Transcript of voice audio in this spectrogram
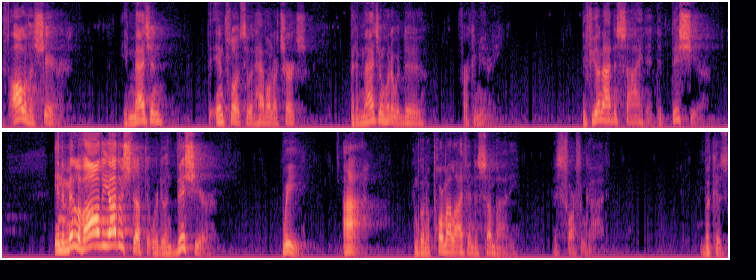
if all of us shared, imagine the influence it would have on our church, but imagine what it would do for our community. If you and I decided that this year, in the middle of all the other stuff that we're doing, this year, we, I, am going to pour my life into somebody that's far from God. Because,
